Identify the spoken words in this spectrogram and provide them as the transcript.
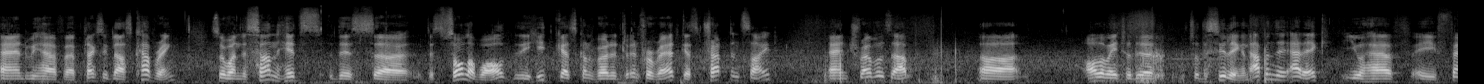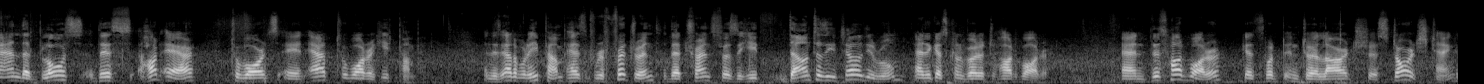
and we have a plexiglass covering. So when the sun hits this, uh, this solar wall, the heat gets converted to infrared, gets trapped inside, and travels up uh, all the way to the, to the ceiling. And up in the attic, you have a fan that blows this hot air towards an air to water heat pump. And this air to water heat pump has a refrigerant that transfers the heat down to the utility room and it gets converted to hot water. And this hot water gets put into a large uh, storage tank,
